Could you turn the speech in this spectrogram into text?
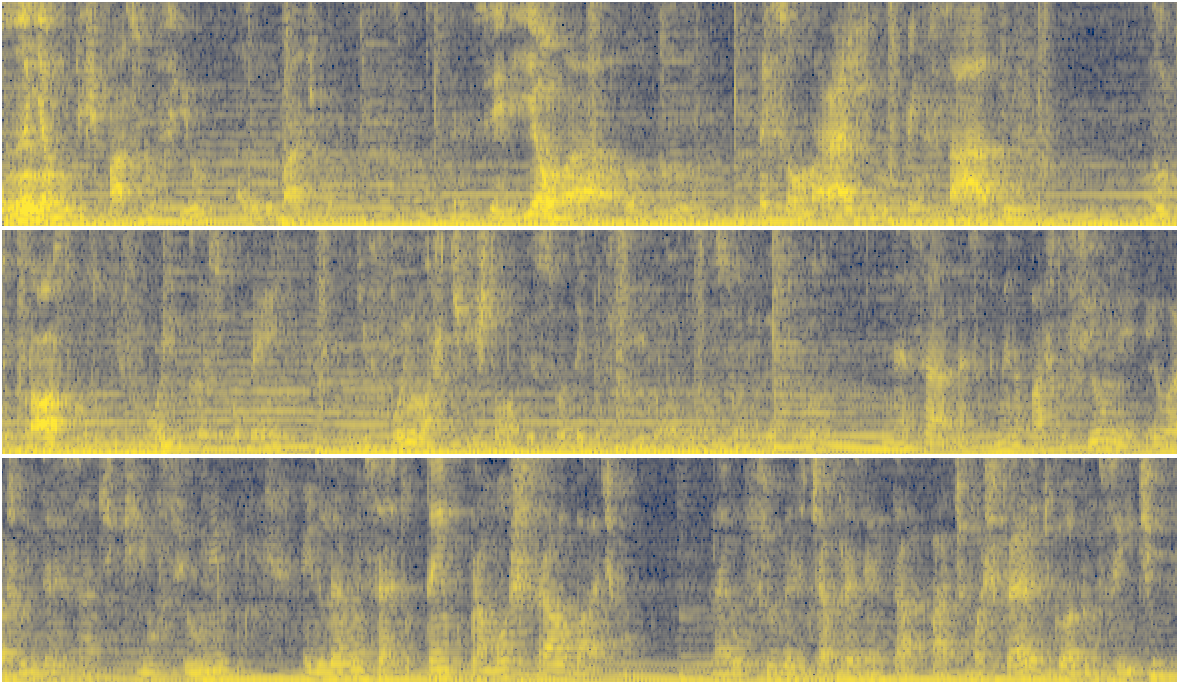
ganha muito espaço no filme, além do Batman, é, seria uma, um, um personagem pensado muito próximo do que foi o Kurt Cobain, que foi um artista, uma pessoa depressiva né, durante sua vida toda. Nessa, nessa primeira parte do filme, eu acho interessante que o filme ele leva um certo tempo para mostrar o Batman. Né? O filme ele te apresenta a atmosfera de Gotham City,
